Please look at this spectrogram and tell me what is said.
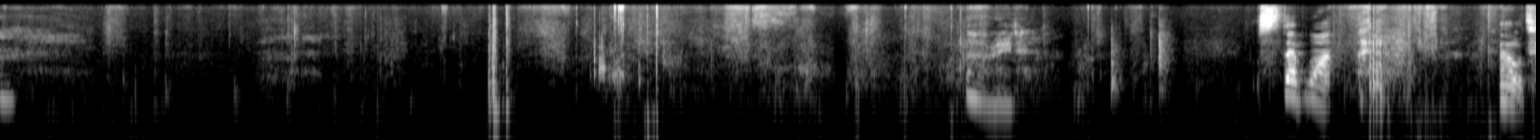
all right step one. Out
